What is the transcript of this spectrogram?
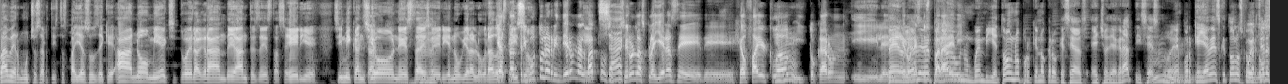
va a haber muchos artistas payasos de que, ah, no, mi éxito era grande antes de esta serie, sin mi canción, esta Mm. serie no hubiera logrado lo hasta que hizo. tributo le rindieron al vato. Se pusieron las playeras de, de Hellfire Club y tocaron y le Pero dijeron esto es para Eddie. un, un buen billetón, ¿no? Porque no creo que sea hecho de gratis esto, Mm. ¿Eh? Porque ya ves que todos los Pues no comerciales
